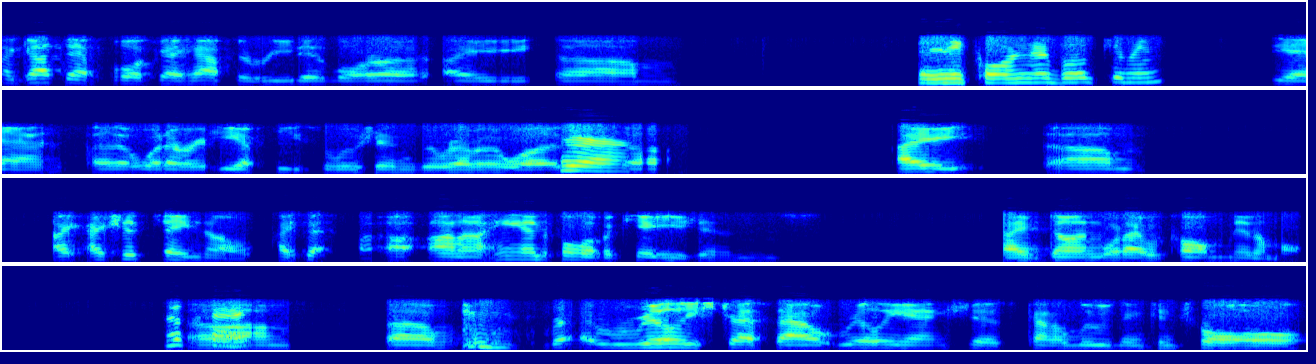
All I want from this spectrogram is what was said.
I got that book. I have to read it, Laura. I um Nick Ortner book, you mean? Yeah, uh, whatever EFT solutions or whatever it was. Yeah. Uh, I um I, I should say no. I said uh, on a handful of occasions I've done what I would call minimal. Okay. Um, uh, really stressed out, really anxious, kind of losing control,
